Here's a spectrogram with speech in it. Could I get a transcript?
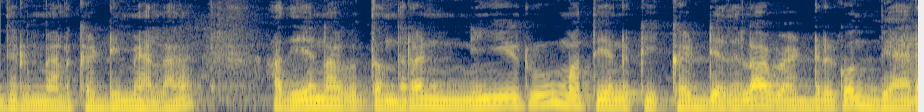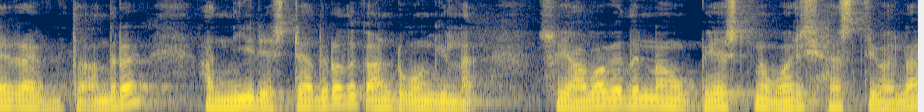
ಇದ್ರ ಮೇಲೆ ಕಡ್ಡಿ ಮೇಲೆ ಅದು ಏನಾಗುತ್ತಂದ್ರೆ ನೀರು ಮತ್ತು ಏನಕ್ಕೆ ಈ ಕಡ್ಡಿ ಅದಲ್ಲ ಒಂದು ಬ್ಯಾರಿಯರ್ ಆಗುತ್ತೆ ಅಂದರೆ ಆ ನೀರು ಎಷ್ಟೇ ಆದರೂ ಅದಕ್ಕೆ ಅಂಟ್ಕೊಂಗಿಲ್ಲ ಸೊ ಯಾವಾಗ ಅದನ್ನು ನಾವು ಪೇಸ್ಟ್ನ ವರ್ಷ ಹಚ್ತೀವಲ್ಲ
